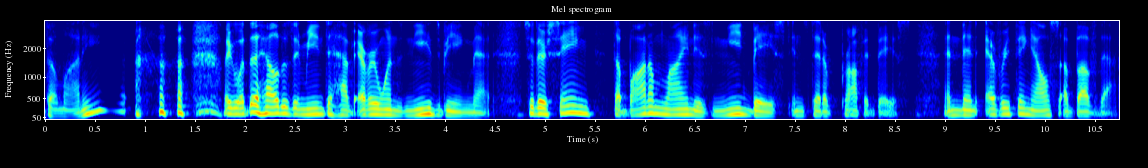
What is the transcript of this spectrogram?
The money? like, what the hell does it mean to have everyone's needs being met? So they're saying the bottom line is need based instead of profit based, and then everything else above that.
